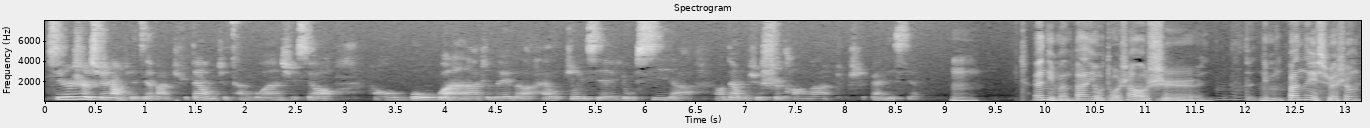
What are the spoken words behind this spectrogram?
其实是学长学姐吧，就是带我们去参观学校，然后博物馆啊之类的，还有做一些游戏呀、然后带我们去食堂啊，就是干这些。嗯，哎，你们班有多少是？你们班内学生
